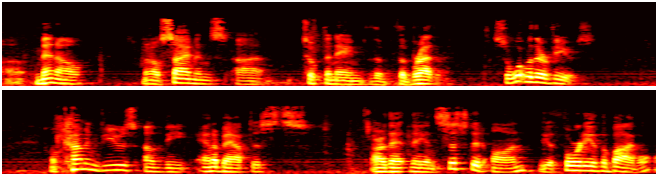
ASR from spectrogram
uh, Menno, Menno Simons uh, took the name the, the Brethren. So what were their views? Well, common views of the Anabaptists are that they insisted on the authority of the Bible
